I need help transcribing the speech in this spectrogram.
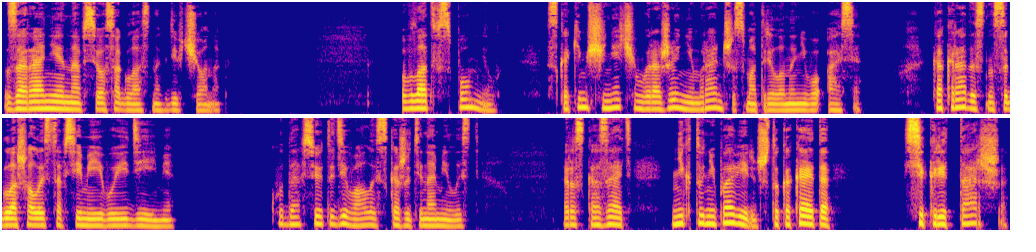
заранее на все согласных девчонок. Влад вспомнил, с каким щенячьим выражением раньше смотрела на него Ася, как радостно соглашалась со всеми его идеями. Куда все это девалось, скажите на милость? Рассказать никто не поверит, что какая-то секретарша,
